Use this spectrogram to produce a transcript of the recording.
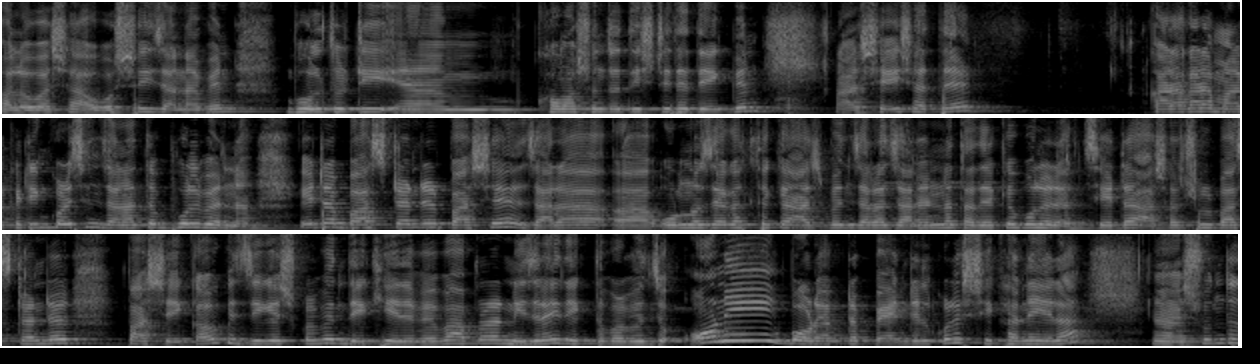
ভালোবাসা অবশ্যই জানাবেন। ভুল ত্রুটি ক্ষমা সুন্দর দৃষ্টিতে দেখবেন। আর সেই সাথে কারা কারা মার্কেটিং করেছেন জানাতে ভুলবেন না। এটা বাস স্ট্যান্ডের পাশে যারা অন্য জায়গা থেকে আসবেন, যারা জানেন না, তাদেরকে বলে রাখছি, এটা আসানসোল বাস স্ট্যান্ডের পাশেই কাউকে জিজ্ঞেস করবেন, দেখিয়ে দেবে বা আপনারা নিজেরাই দেখতে পারবেন যে অনেক বড় একটা প্যান্ডেল করে সেখানে এরা সুন্দর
